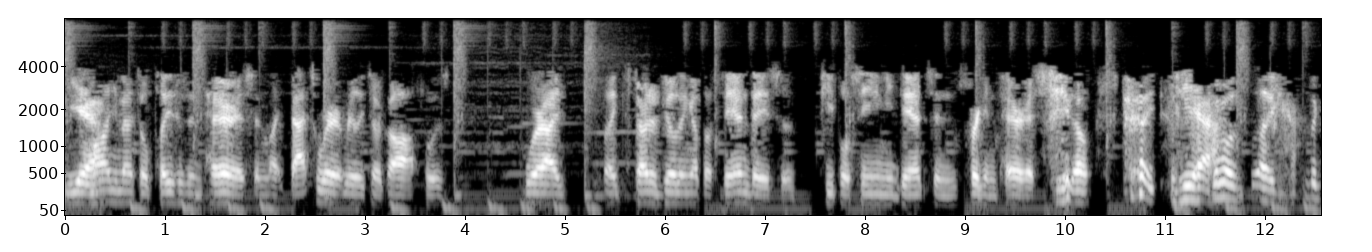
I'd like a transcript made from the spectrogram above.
Yeah. monumental places in Paris. And like, that's where it really took off was where I like started building up a fan base of people seeing me dance in friggin' Paris, you know? like, the Yeah. most, like, the,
